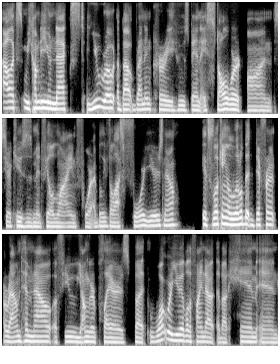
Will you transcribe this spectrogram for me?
Alex, we come to you next. You wrote about Brendan Curry, who's been a stalwart on Syracuse's midfield line for, I believe, the last four years now. It's looking a little bit different around him now, a few younger players. But what were you able to find out about him and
